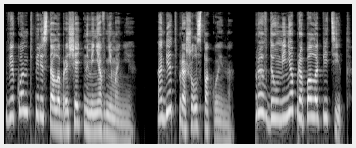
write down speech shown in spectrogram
Виконт перестал обращать на меня внимание. Обед прошел спокойно. Правда, у меня пропал аппетит,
